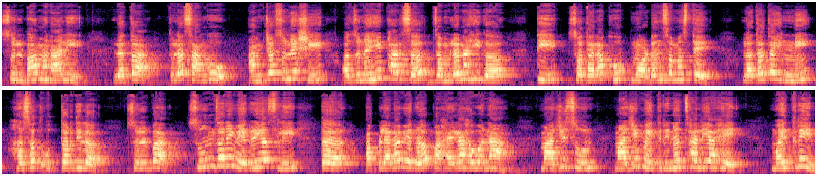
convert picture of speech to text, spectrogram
सुलभा म्हणाली लता तुला सांगू आमच्या सुनेशी अजूनही फारसं जमलं नाही ग. ती स्वतःला खूप मॉडर्न समजते. लताताईंनी हसत उत्तर दिलं सुलभा सून जरी वेगळी असली तर आपल्याला वेगळं पाहायला हवं ना. माझी सून माझी मैत्रीणच झाली आहे. मैत्रीण?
